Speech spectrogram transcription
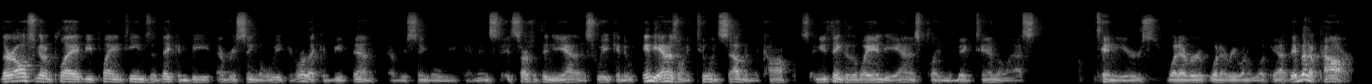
they're also going to play be playing teams that they can beat every single weekend, or that can beat them every single weekend. And it starts with Indiana this weekend. Indiana's only two and seven in the conference, and you think of the way Indiana's played in the Big Ten the last ten years, whatever whatever you want to look at. They've been a power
